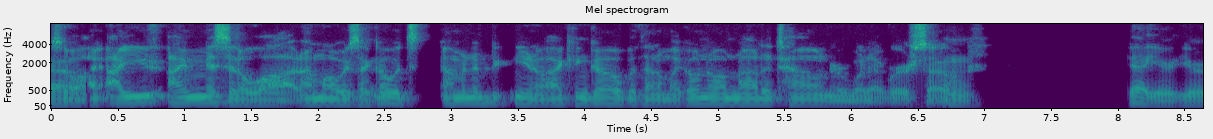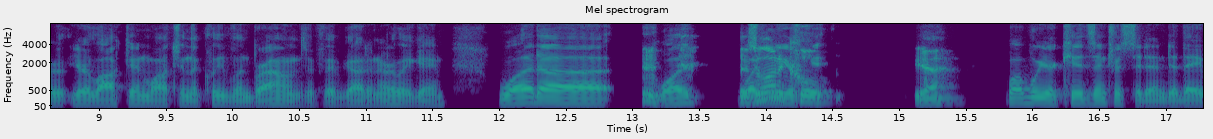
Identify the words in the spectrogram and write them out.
So um, I, I I miss it a lot. I'm always like, oh, it's I'm gonna be, you know, I can go, but then I'm like, oh no, I'm not a town or whatever. So, mm. Yeah, you're you're you're locked in watching the Cleveland Browns if they've got an early game. What uh what There's what a lot of cool. yeah, what were your kids interested in? Did they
